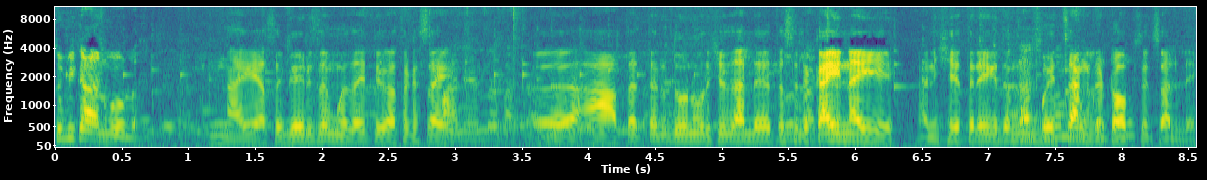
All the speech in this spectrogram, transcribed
तुम्ही काय अनुभवलं? नाही असं गैरसमज आहे. ते आता कसं आहे अं, आता तर दोन वर्ष झालं तसलं काही नाहीये. आणि क्षेत्र एकदम मुंबईत चांगलं टॉपचं चाललंय.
